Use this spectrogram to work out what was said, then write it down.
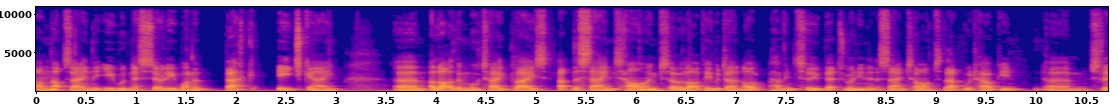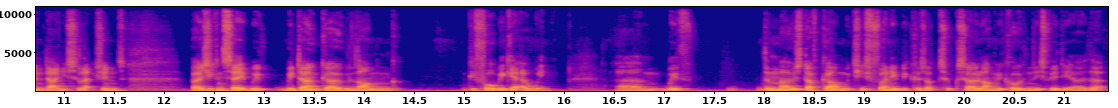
I'm not saying that you would necessarily want to back each game. Um, a lot of them will take place at the same time, so a lot of people don't like having two bets running at the same time. So that would help you um, slim down your selections. But as you can see, we we don't go long before we get a win. Um, we've the most I've gone, which is funny because I took so long recording this video that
